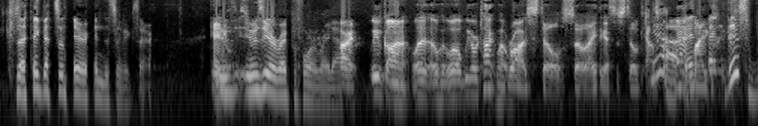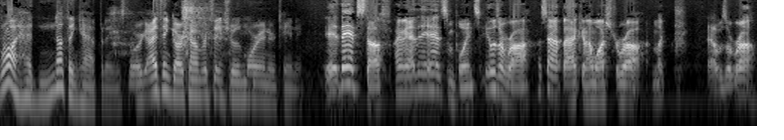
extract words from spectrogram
because I think that's when they're in the Civic Center. It was, it was either right before or right after. All right, we've gone. Well, well, we were talking about Raw still, so I think that's a still counts. Yeah, and, and this Raw had nothing happening. Sorg. I think our conversation was more entertaining. Eh, they had stuff. I mean, they had some points. It was a Raw. I sat back and I watched a Raw. I'm like, that was a Raw.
